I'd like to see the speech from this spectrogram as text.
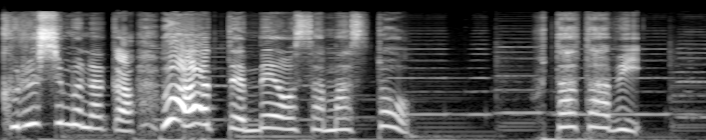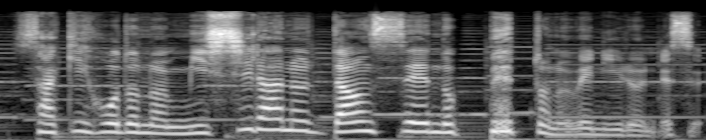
苦しむ中わーって目を覚ますと再び先ほどの見知らぬ男性のベッドの上にいるんです、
